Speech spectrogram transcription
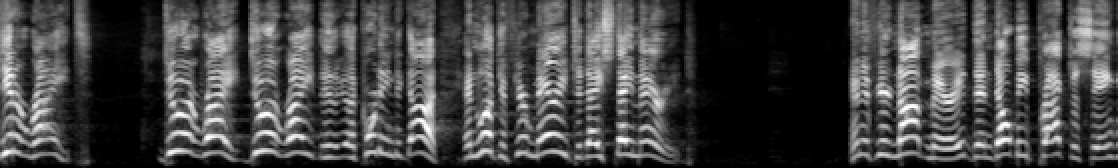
get it right. Do it right. Do it right uh, according to God. And look, if you're married today, stay married. And if you're not married, then don't be practicing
